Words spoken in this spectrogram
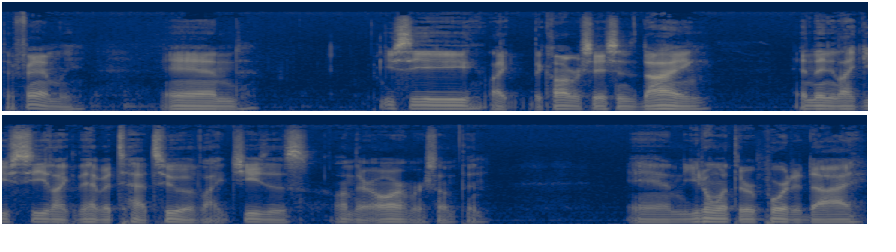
their family, and you see like the conversation's dying and then like you see like they have a tattoo of like Jesus on their arm or something. And you don't want the rapport to die.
